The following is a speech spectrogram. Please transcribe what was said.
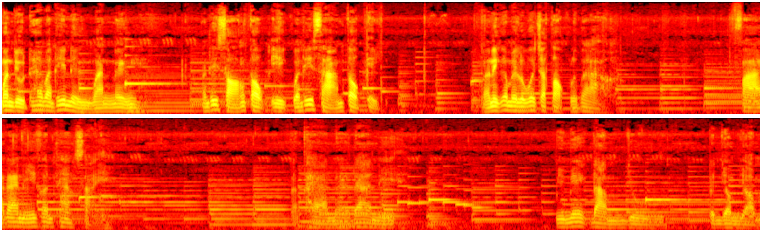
มันหยุดให้วันที่หนึ่งวันหนึ่ง วันที่สองตกอีกวันที่สามตกอีก ตอนนี้ก็ไม่รู้ว่าจะตกหรือเปล่า ฟ้าด้านนี้ค่อนข้างใส แต่แผนมาด้านนี้ มีเมฆดำอยู่เป็นย่อม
